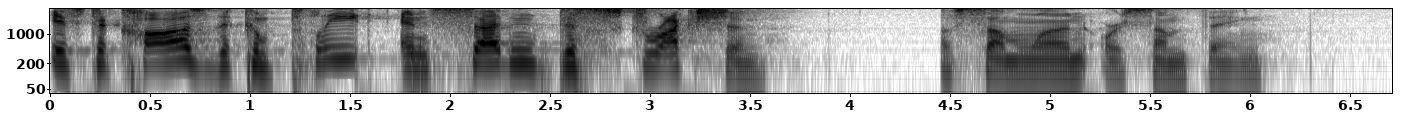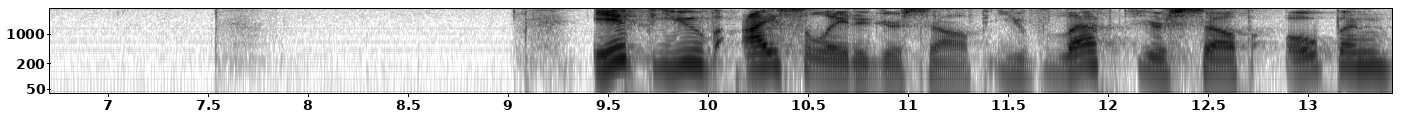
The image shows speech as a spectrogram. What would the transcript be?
it's to cause the complete and sudden destruction of someone or something. If you've isolated yourself, you've left yourself open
